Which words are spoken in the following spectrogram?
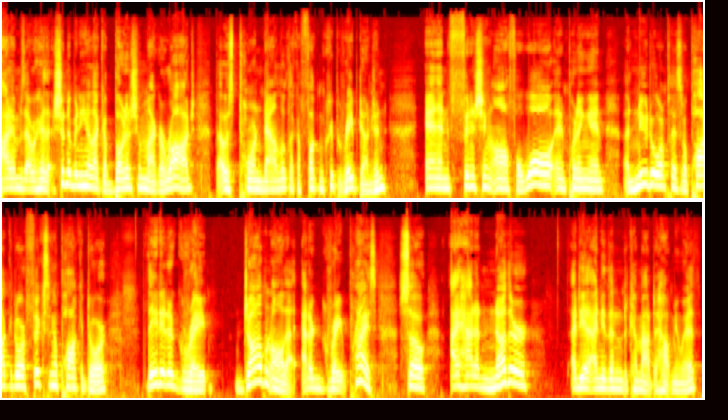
items that were here that shouldn't have been here, like a bonus room, in my garage that was torn down, looked like a fucking creepy rape dungeon, and then finishing off a wall and putting in a new door in place of a pocket door, fixing a pocket door. They did a great job and all that at a great price. So I had another idea I needed them to come out to help me with.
